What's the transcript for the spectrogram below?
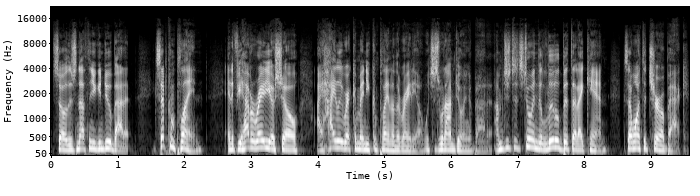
So there's nothing you can do about it except complain. And if you have a radio show, I highly recommend you complain on the radio, which is what I'm doing about it. I'm just, just doing the little bit that I can because I want the churro back.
